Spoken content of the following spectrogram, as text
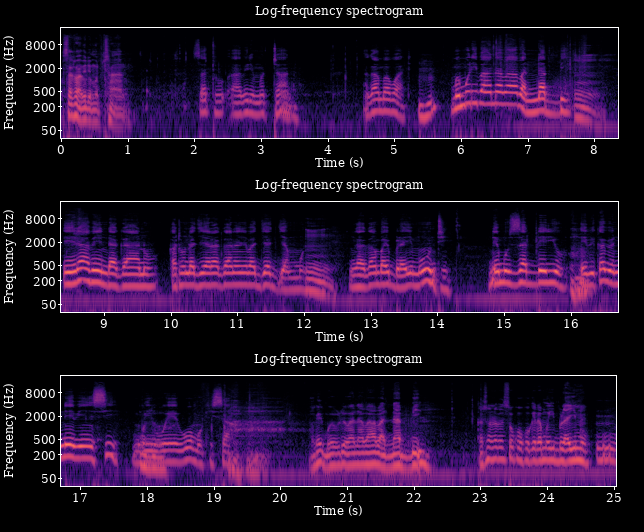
satu abiri mu ttaano. 325 agamba bwati mwe muli baana b'abannabbi Mm, era ab'endagaano katonda gye yalagaana ne bajjajjammwe. Mm, ng'agamba ibulayimu nti ne mu zadde lyo ebika byonna eby'ensi mubiweerwa omukisa. Ate mwebuli baana b'abannabbi katonda basooka okwogera mu ibulayimu. Mm.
